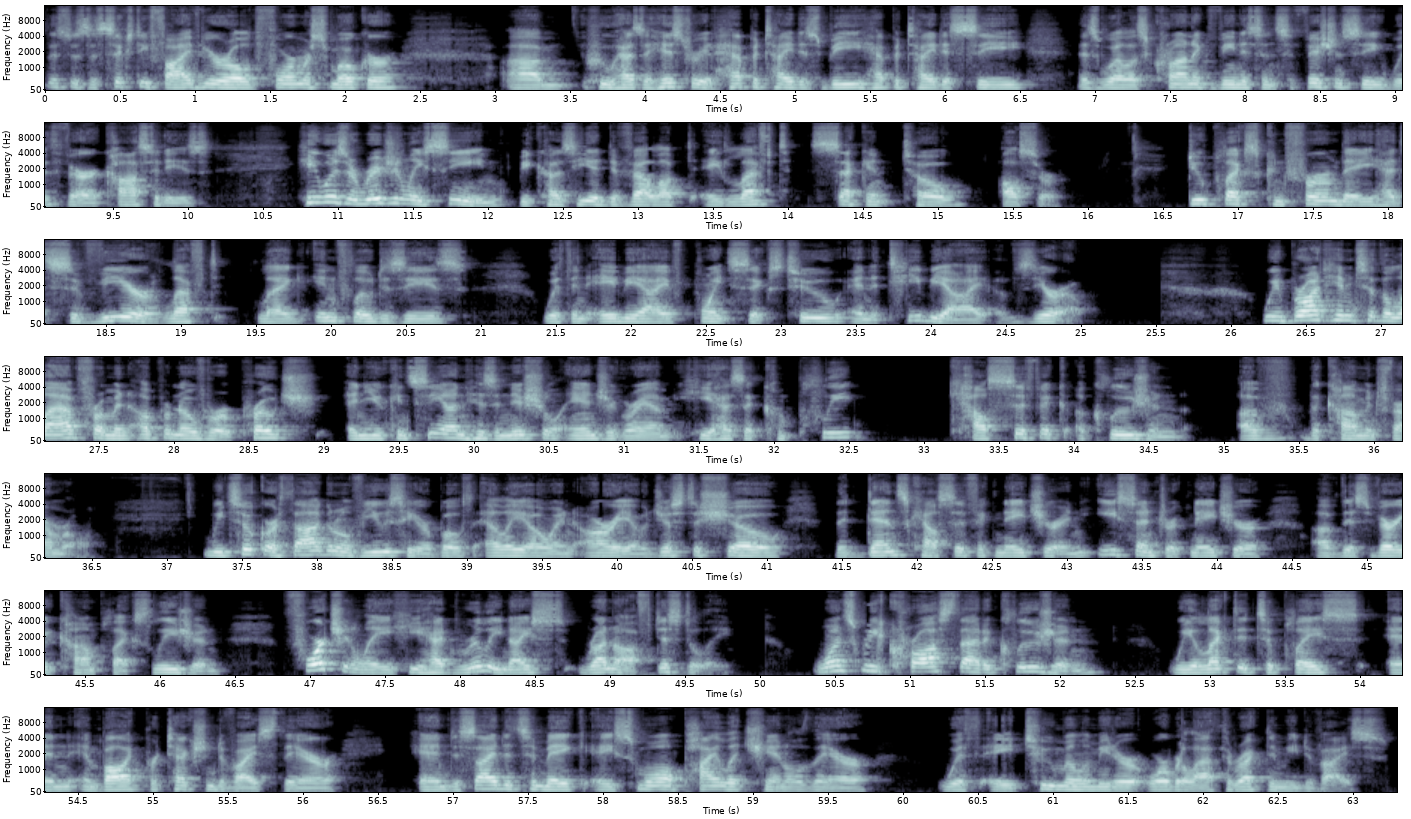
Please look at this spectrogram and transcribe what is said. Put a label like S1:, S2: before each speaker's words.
S1: This is a 65 year old former smoker um, who has a history of hepatitis B, hepatitis C, as well as chronic venous insufficiency with varicosities. He was originally seen because he had developed a left second toe ulcer. Duplex confirmed that he had severe left leg inflow disease with an ABI of 0.62 and a TBI of zero. We brought him to the lab from an upper and over approach, and you can see on his initial angiogram, he has a complete calcific occlusion of the common femoral. We took orthogonal views here, both LAO and RAO, just to show the dense calcific nature and eccentric nature of this very complex lesion. Fortunately, he had really nice runoff distally. Once we crossed that occlusion, we elected to place an embolic protection device there and decided to make a small pilot channel there with a two millimeter orbital atherectomy device.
